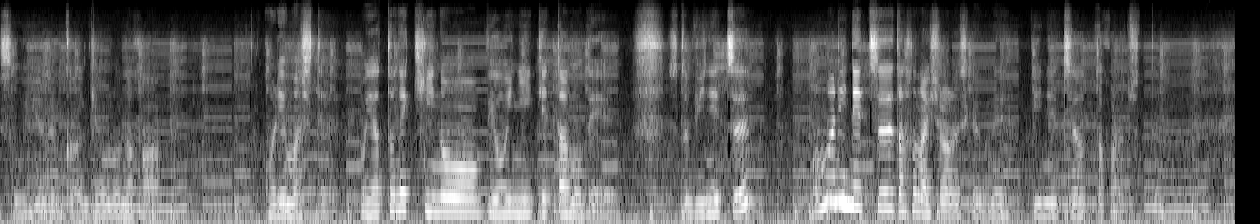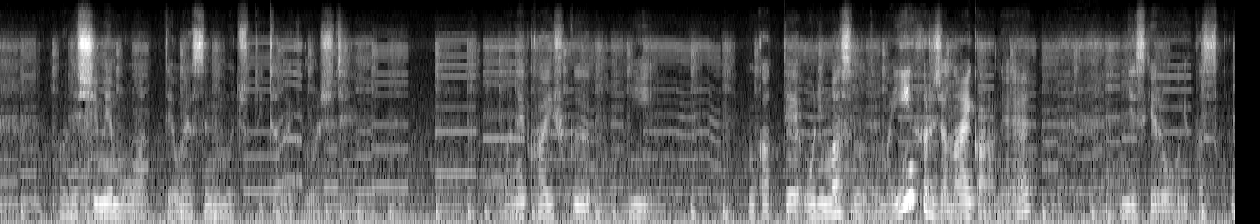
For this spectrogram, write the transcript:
そういう環境の中。おりまして。まやっとね昨日病院に行けたのでちょっと微熱？あんまり熱出さない人なんですけどね。微熱あったからちょっと、まあね、締めも終わってお休みもちょっといただきまして、まあね、回復に向かっておりますので、まあ、インフルじゃないからね。いいんですけどやっぱこう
